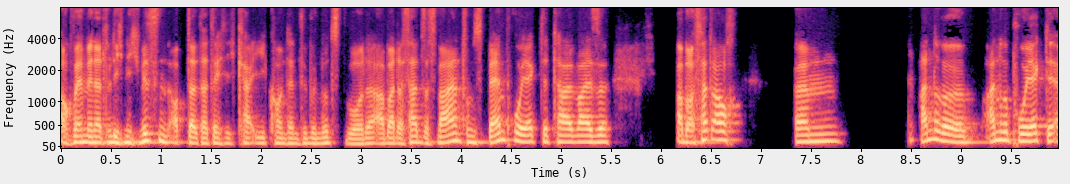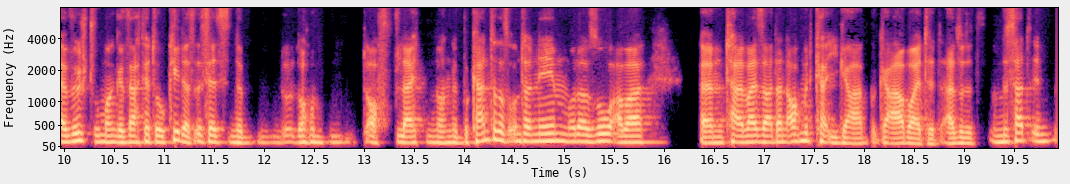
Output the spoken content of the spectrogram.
auch wenn wir natürlich nicht wissen, ob da tatsächlich KI-Content für benutzt wurde, aber das hat, das waren schon Spam-Projekte teilweise, aber es hat auch ähm, andere andere Projekte erwischt, wo man gesagt hätte, okay, das ist jetzt eine, doch auch vielleicht noch ein bekannteres Unternehmen oder so, aber ähm, teilweise hat dann auch mit KI gearbeitet. Also das, und das hat in,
